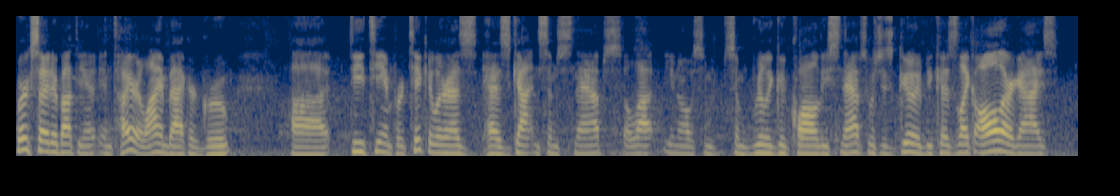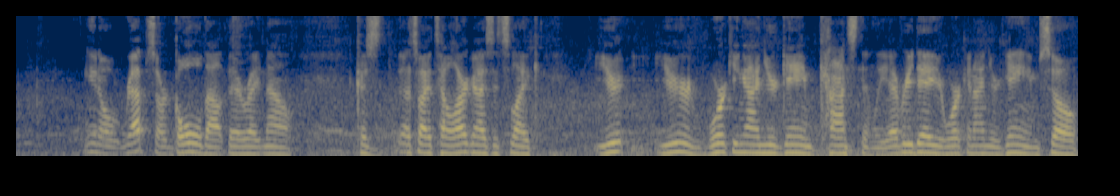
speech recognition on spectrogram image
we're excited about the entire linebacker group. Uh, DT in particular has has gotten some snaps, a lot, you know, some some really good quality snaps, which is good because like all our guys, you know, reps are gold out there right now. Because that's why I tell our guys, it's like you're you're working on your game constantly. Every day you're working on your game. So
